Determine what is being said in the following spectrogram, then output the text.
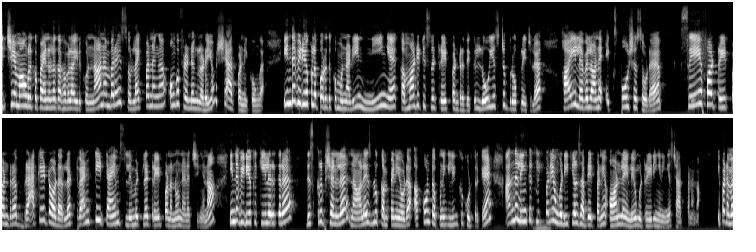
நிச்சயமாக உங்களுக்கு பயனுள்ள தகவலாக இருக்கும் நான் நம்புறேன். ஸோ லைக் பண்ணுங்கள் உங்கள் ஃப்ரெண்டுங்களோடையும் ஷேர் பண்ணிக்கோங்க. இந்த வீடியோக்குள்ளே போகிறதுக்கு முன்னாடி நீங்கள் கமாடிட்டிஸில் ட்ரேட் பண்ணுறதுக்கு லோயஸ்ட் ப்ரோக்கரேஜில் ஹை லெவலான எக்ஸ்போஷர்ஸோட சேஃபா ட்ரேட் பண்ற பிராக்கெட் ஆர்டர்ல டுவெண்ட்டி டைம்ஸ் லிமிட்ல ட்ரேட் பண்ணணும்னு நினைச்சீங்கன்னா இந்த வீடியோக்கு கீழே இருக்கிற டிஸ்கிரிப்ஷனில் நான் அலைஸ் ப்ளூ கம்பெனியோட அக்கௌண்ட் ஓப்பனிங் லிங்க் கொடுத்துருக்கேன். அந்த லிங்க்கை கிளிக் பண்ணி உங்கள் டீட்டெயில்ஸ் அப்டேட் பண்ணி ஆன்லைன்லேயே உங்கள் ட்ரேடிங்கை நீங்கள் ஸ்டார்ட் பண்ணலாம். இப்போ நம்ம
